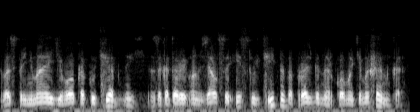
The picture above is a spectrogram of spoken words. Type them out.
воспринимая его как учебный, за который он взялся исключительно по просьбе наркома Тимошенко –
